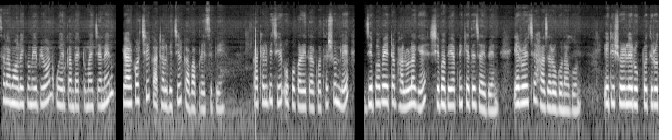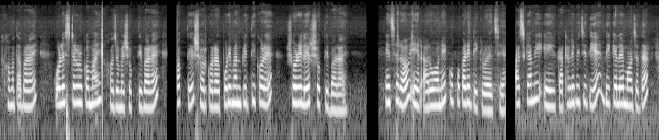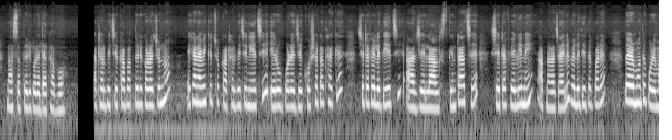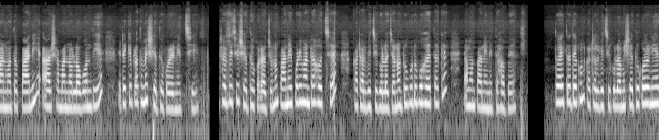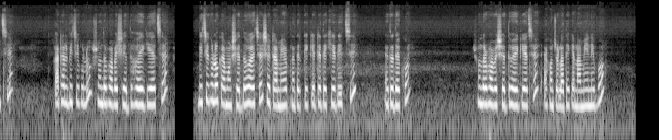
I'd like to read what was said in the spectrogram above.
আসসালামু আলাইকুম everyone, welcome back to my channel. Share করছি কাঁঠাল বিচির কাবাব রেসিপি। কাঁঠাল বিচির উপকারিতার কথা শুনলে যেভাবে এটা ভালো লাগে, সেভাবেই আপনি খেতে চাইবেন। এর রয়েছে হাজারো গুণাগুণ। এটি শরীরে রোগ প্রতিরোধ ক্ষমতা বাড়ায়, কোলেস্টেরল কমায় হজমের শক্তি বাড়ায়, রক্তে শর্করার পরিমাণ বৃদ্ধি করে, শরীরের শক্তি বাড়ায়। এছাড়াও এর আরও অনেক উপকারী দিক রয়েছে। আজকে আমি এই কাঁঠালি বিচি দিয়ে বিকেলে মজাদার নাস্তা তৈরি করে দেখাবো। কাঁঠাল বিচির কাবাব তৈরি করার জন্য। এখানে আমি কিছু কাঁঠাল বিচি নিয়েছি। এর উপরে যে খোসাটা থাকে, সেটা ফেলে দিয়েছি। আর যে লাল স্কিনটা আছে, সেটা ফেলি নেই আপনারা চাইলে ফেলে দিতে পারেন। তো এর মধ্যে পরিমাণ মতো পানি আর সামান্য লবণ দিয়ে এটাকে প্রথমে সেদ্ধ করে নিচ্ছি। কাঁঠাল বিচি সেদ্ধ করার জন্য পানির পরিমাণটা হচ্ছে, কাঁঠাল বিচিগুলো যেন ডুবো ডুবো হয়ে থাকে, এমন পানি নিতে হবে। তো এই তো দেখুন, কাঁঠাল বিচিগুলো আমি সেদ্ধ করে নিয়েছি। কাঁঠাল বিচিগুলো সুন্দরভাবে সেদ্ধ হয়ে গিয়েছে। বিচিগুলো কেমন সেদ্ধ হয়েছে সেটা আমি আপনাদেরকে কেটে দেখিয়ে দিচ্ছি। এই তো দেখুন, সুন্দরভাবে সেদ্ধ হয়ে গিয়েছে। এখন চুলা থেকে নামিয়ে নিব।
